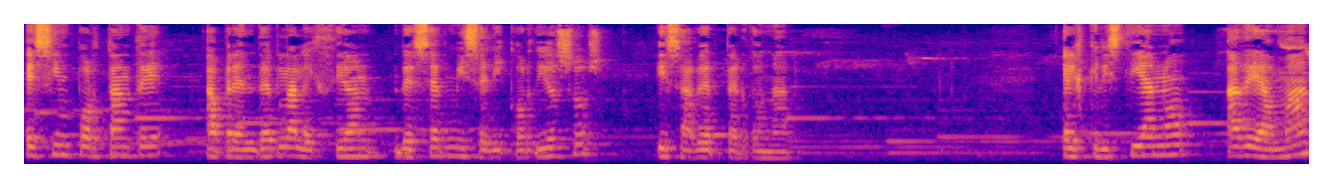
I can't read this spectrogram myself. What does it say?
Es importante aprender la lección de ser misericordiosos y saber perdonar. El cristiano ha de amar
